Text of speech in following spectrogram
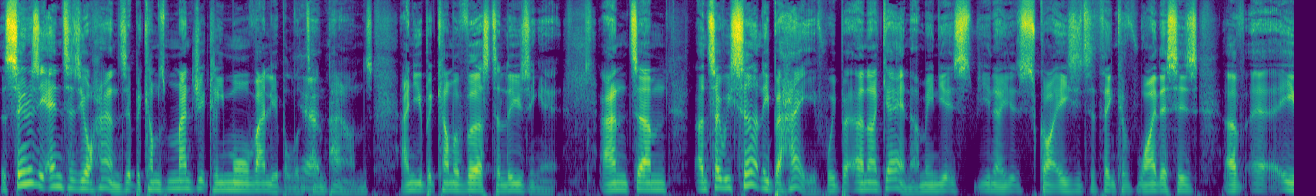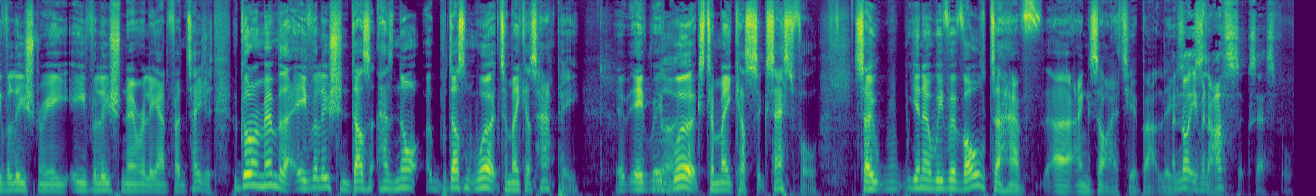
as soon as it enters your hands, it becomes magically more valuable than Yeah. ten pounds, and you become averse to losing it. And um, and so we certainly behave. We and again, I mean, it's you know, it's quite easy to think of why this is of uh, evolutionary, evolutionarily advantageous. We've got to remember that evolution doesn't has not doesn't work to make us happy. It, it, it works to make us successful. So you know we've evolved to have uh, anxiety about losing, and not even stuff. us successful,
